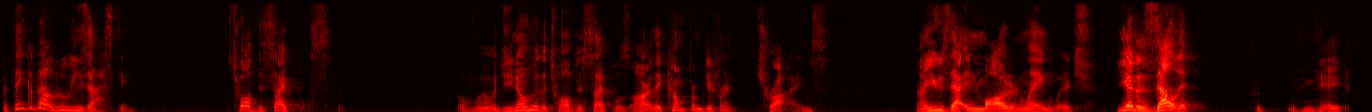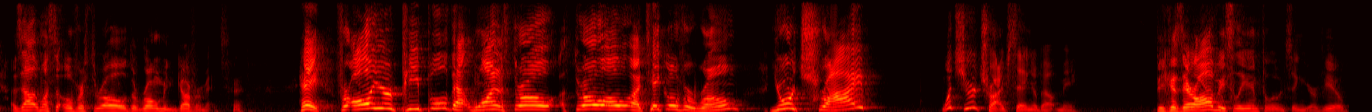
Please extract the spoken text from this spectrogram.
But think about who he's asking 12 disciples. Well, do you know who the 12 disciples are? They come from different tribes. I use that in modern language. You had a zealot. hey, a zealot wants to overthrow the Roman government. hey, for all your people that want to throw, throw, uh, take over Rome, your tribe, what's your tribe saying about me? Because they're obviously influencing your view.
